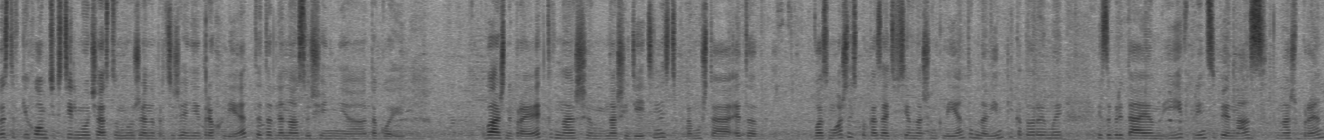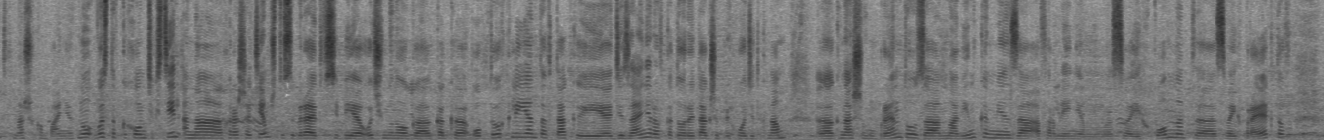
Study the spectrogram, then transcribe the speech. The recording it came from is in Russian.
Выставке Home Textile мы участвуем уже на протяжении трех лет. Это для нас очень э, такой важный проект в нашем, нашей деятельности, потому что это возможность показать всем нашим клиентам новинки, которые мы изобретаем, и, в принципе, нас, наш бренд, нашу компанию. Ну, выставка Home Textile, она хороша тем, что собирает в себе очень много как оптовых клиентов, так и дизайнеров, которые также приходят к нам, э, к нашему бренду за новинками, за оформлением своих комнат, э, своих проектов.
